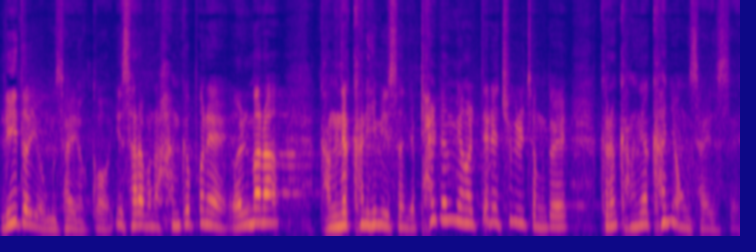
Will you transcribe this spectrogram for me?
리더 용사였고 이 사람은 한꺼번에 얼마나 강력한 힘이 있었는지 800명을 때려 죽일 정도의 그런 강력한 용사였어요.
